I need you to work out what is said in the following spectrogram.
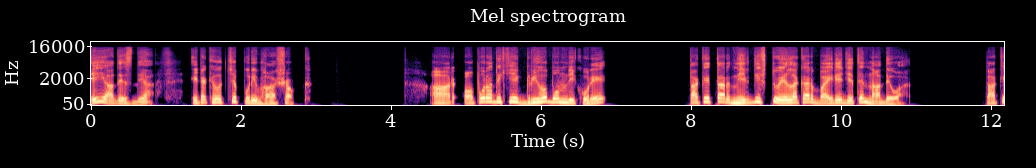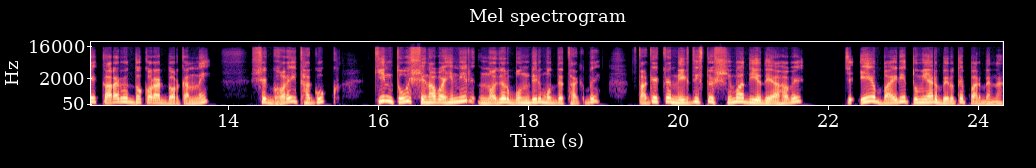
এই আদেশ দেয়া। এটাকে হচ্ছে পরিভাষক। আর অপরাধীকে গৃহবন্দী করে তাকে তার নির্দিষ্ট এলাকার বাইরে যেতে না দেওয়া। তাকে কারারুদ্ধ করার দরকার নেই। সে ঘরেই থাকুক, কিন্তু সেনাবাহিনীর নজরবন্দির মধ্যে থাকবে। তাকে একটা নির্দিষ্ট সীমা দিয়ে দেয়া হবে যে এ বাইরে তুমি আর বেরোতে পারবে না।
